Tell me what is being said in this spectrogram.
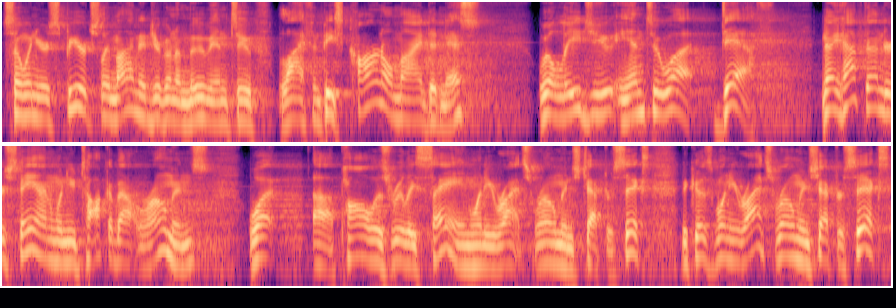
So when you're spiritually minded, you're going to move into life and peace. Carnal mindedness will lead you into what? Death. Now you have to understand when you talk about Romans, what uh, Paul is really saying when he writes Romans chapter 6, because when he writes Romans chapter 6,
